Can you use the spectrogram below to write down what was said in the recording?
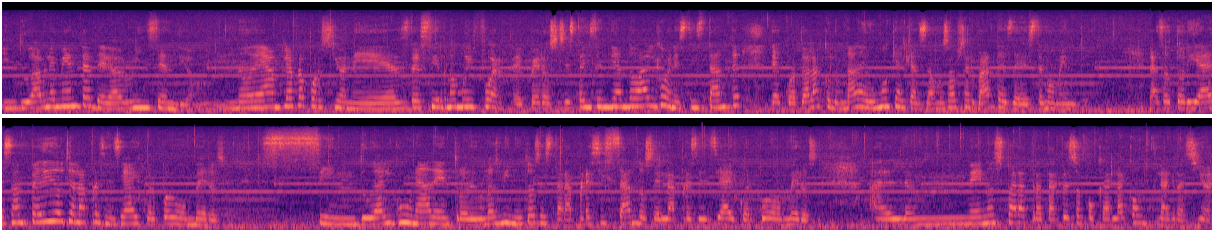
Indudablemente debe haber un incendio. No de amplia proporción, es decir, no muy fuerte, pero sí se está incendiando algo en este instante de acuerdo a la columna de humo que alcanzamos a observar desde este momento. Las autoridades han pedido ya la presencia del cuerpo de bomberos sin duda alguna dentro de unos minutos estará precisándose la presencia del cuerpo de bomberos, al menos para tratar de sofocar la conflagración.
